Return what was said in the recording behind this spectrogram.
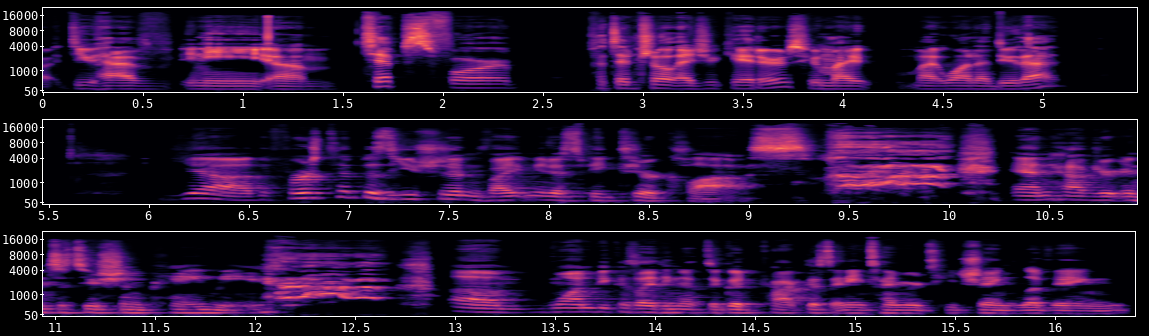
uh, do you have any um, tips for potential educators who might might want to do that? Yeah, the first tip is you should invite me to speak to your class and have your institution pay me. Um, one, because I think that's a good practice anytime you're teaching living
